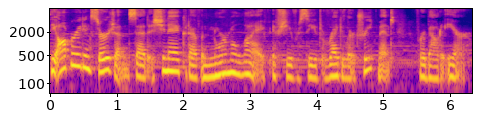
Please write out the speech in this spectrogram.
The operating surgeon said Shine could have a normal life if she received regular treatment for about a year.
